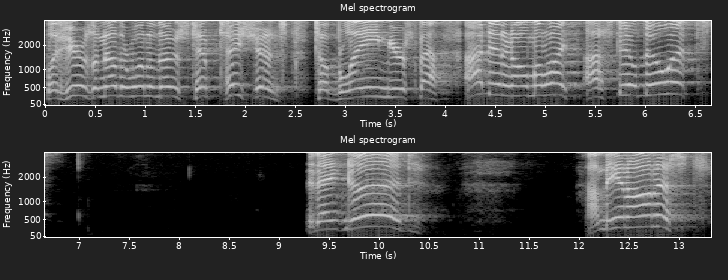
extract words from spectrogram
But here's another one of those temptations to blame your spouse. I did it all my life. I still do it. It ain't good. I'm being honest.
